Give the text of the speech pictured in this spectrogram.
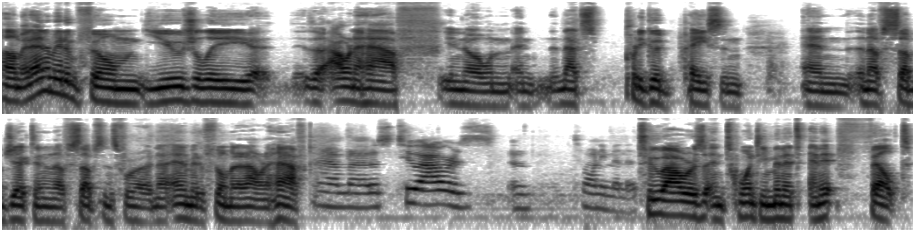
Um, an animated film usually is an hour and a half, you know, and, and, and that's pretty good pace and and enough subject and enough substance for an animated film in an hour and a half. Yeah, but it was two hours and twenty minutes. Two hours and twenty minutes, and it felt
